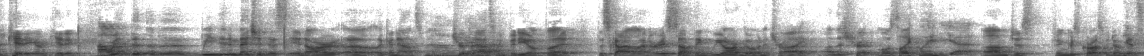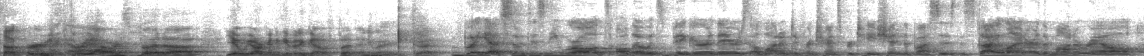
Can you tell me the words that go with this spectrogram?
I'm kidding. I'm kidding. Um, we, the, the, we didn't mention this in our uh, like announcement, Oh, trip yeah. announcement video, but the Skyliner is something we are going to try on this trip, most likely. Yeah. Um, just fingers crossed we don't get stuck for Oh three hours, but uh, yeah, we are going to give it a go. But anyway, Mm-hmm. go ahead. But yeah, so Disney World, although it's bigger, there's a lot of different transportation, the buses, the Skyliner, the monorail.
